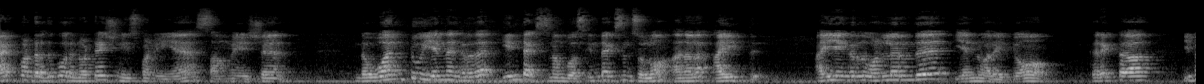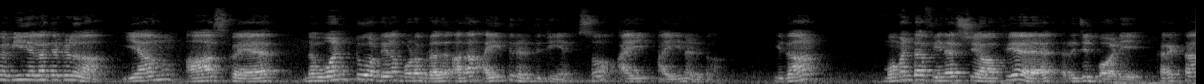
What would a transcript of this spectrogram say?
ஆட் பண்றதுக்கு ஒரு நொட்டேஷன் யூஸ் பண்ணுவீங்க. சம்மேஷன் இந்த 1 to nங்கிறத இண்டெக்ஸ் நம்பர்ஸ் இண்டெக்ஸ் சொல்லுவோம். அதனால ith iங்கிறது 1 ல இருந்து n வரைக்கும். கரெக்டா இப்ப மீதி எல்லாத்தையும் எப்படி எழுதலாம்? M r ஸ்கொயர் இந்த 1 2 அப்படி எல்லாம் போடக்கூடாது. அதான் ith ன்னு எடுத்துட்டீங்க. சோ i i ன்னு எடுக்கலாம். இதான் moment of inertia of a rigid body கரெக்டா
